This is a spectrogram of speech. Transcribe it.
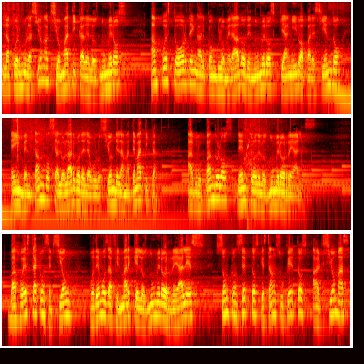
La formulación axiomática de los números han puesto orden al conglomerado de números que han ido apareciendo e inventándose a lo largo de la evolución de la matemática, agrupándolos dentro de los números reales. Bajo esta concepción, podemos afirmar que los números reales son conceptos que están sujetos a axiomas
